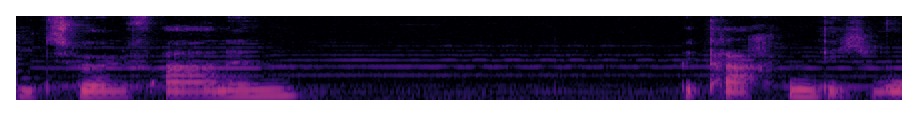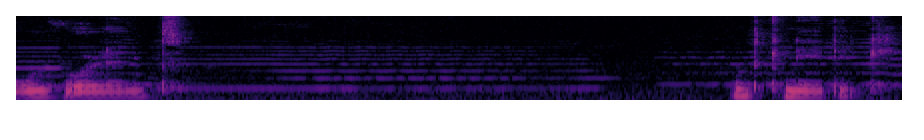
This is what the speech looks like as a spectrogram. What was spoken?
Die zwölf Ahnen betrachten dich wohlwollend und gnädig.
